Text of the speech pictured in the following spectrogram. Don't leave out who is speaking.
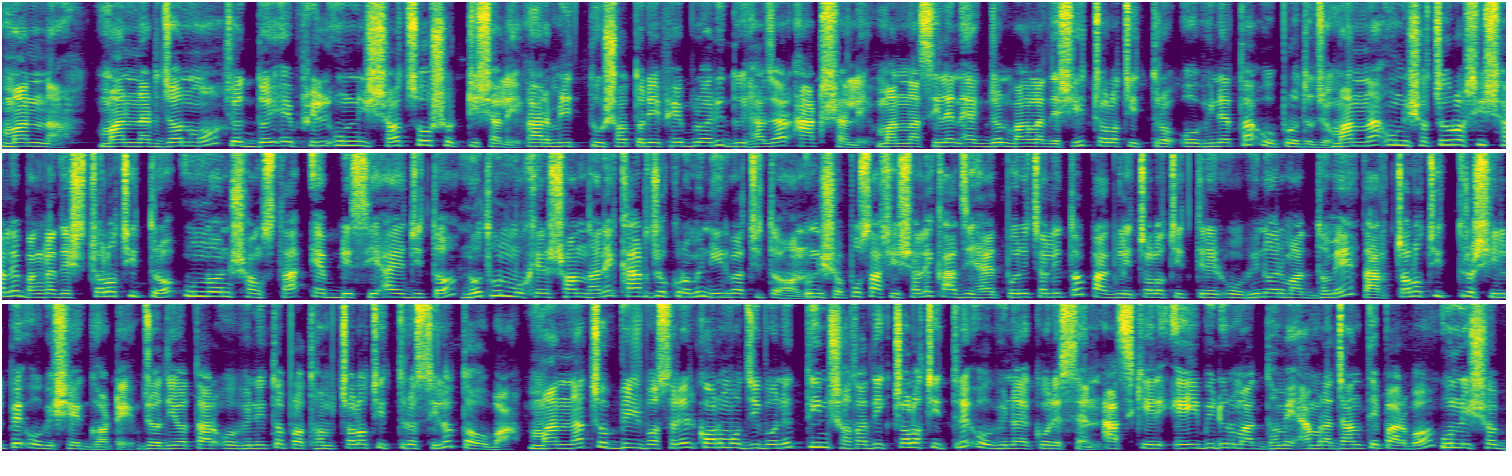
Speaker 1: মান্না মান্নার জন্ম চোদ্দই এপ্রিল উনিশশো চৌষট্টি সালে আর মৃত্যু সতেরোই ফেব্রুয়ারি দুই হাজার আট সালে। মান্না ছিলেন একজন বাংলাদেশী চলচ্চিত্র অভিনেতা ও প্রযোজক। মান্না উনিশশো সালে বাংলাদেশ চলচ্চিত্র উন্নয়ন সংস্থা এফডিসি আয়োজিত নতুন মুখের সন্ধানে কার্যক্রমে নির্বাচিত হন। উনিশশো পঁচাশি সালে কাজী হায়াত পরিচালিত পাগলি চলচ্চিত্রের অভিনয়ের মাধ্যমে তার চলচ্চিত্র শিল্পে অভিষেক ঘটে, যদিও তার অভিনীত প্রথম চলচ্চিত্র ছিল তওবা। মান্না চব্বিশ বছরের কর্মজীবনে তিন শতাধিক চলচ্চিত্রে অভিনয় করেছেন। আজকের এই ভিডিওর মাধ্যমে আমরা জানতে পারব, উনিশশো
